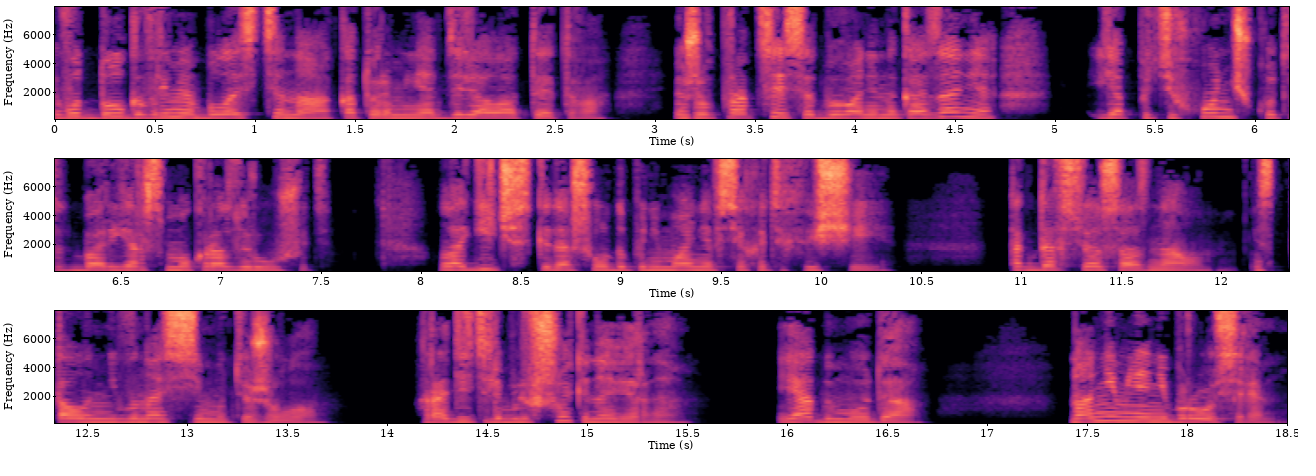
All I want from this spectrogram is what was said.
И вот долгое время была стена, которая меня отделяла от этого. И уже в процессе отбывания наказания я потихонечку этот барьер смог разрушить. Логически дошел до понимания всех этих вещей. Тогда все осознал, и стало невыносимо тяжело. Родители были в шоке, наверное. Я думаю, да. Но они меня не бросили.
